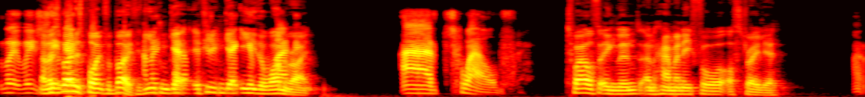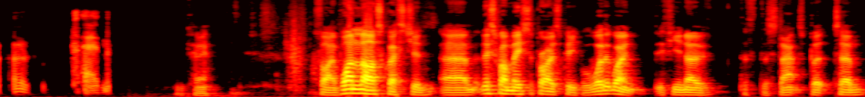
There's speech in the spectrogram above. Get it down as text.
whi- which And there's a bonus point for both. If I you mean, can get if you can get either one right. I have 12. Twelve for England, and how many for Australia? Uh, uh, 10. Okay. Fine. One last question. Um, this one may surprise people. Well, it won't if you know the, the stats. But um,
